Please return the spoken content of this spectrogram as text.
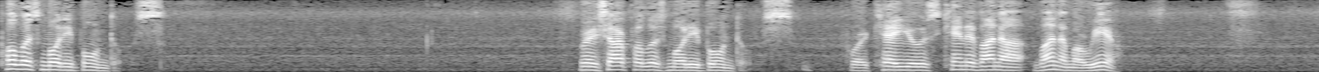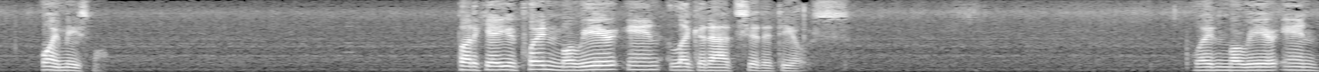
por los moribundos. Rezar por los moribundos, por aquellos quienes van a, van a morir hoy mismo. Para que ellos puedan morir en la gracia de Dios. Pueden morir en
